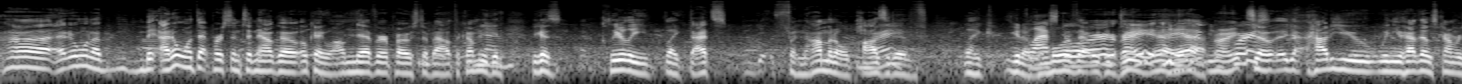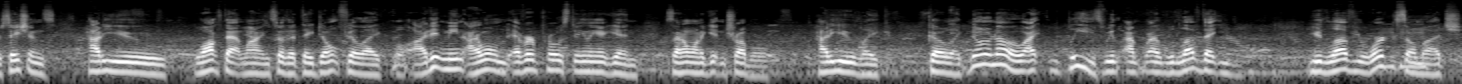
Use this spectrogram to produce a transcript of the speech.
uh, I don't want to. I don't want that person to now go. Okay, well, I'll never post about the company again because clearly, like that's phenomenal, positive. Like you know, the more of that we Glassdoor, can do, right? yeah, yeah. Of Right. course. So, uh, how do you, when you have those conversations, how do you walk that line so that they don't feel like, well, I didn't mean I won't ever post anything again because I don't want to get in trouble. How do you like go like, no, no, no, I please, we, I, I would love that you, you love your work so Mm-hmm. much,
